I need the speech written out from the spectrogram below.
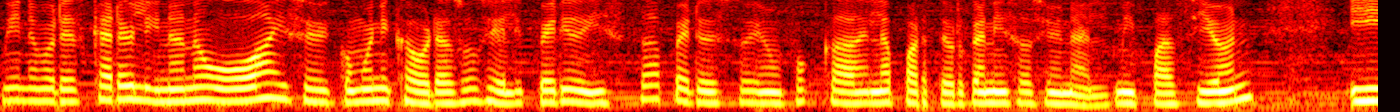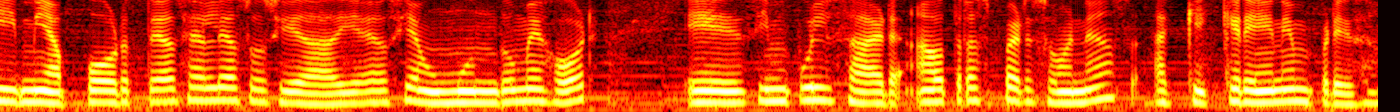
Mi nombre es Carolina Novoa y soy comunicadora social y periodista, pero estoy enfocada en la parte organizacional. Mi pasión y mi aporte hacia la sociedad y hacia un mundo mejor es impulsar a otras personas a que creen empresa,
